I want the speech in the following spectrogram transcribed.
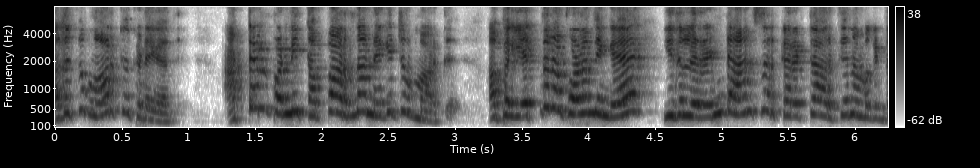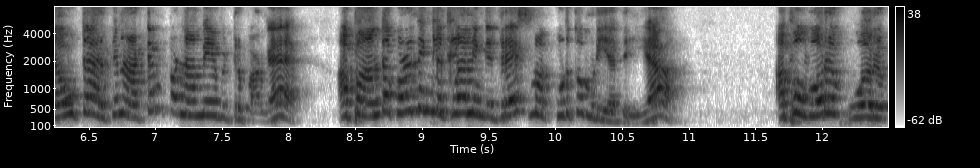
அதுக்கு மார்க் கிடையாது. அட்டம் பண்ணி தப்பா இருந்தா நெகட்டிவ் மார்க் அப்ப எத்தனை குழந்தைங்க இதுல ரெண்டு ஆன்சர் கரெக்டா இருக்கு நமக்கு டவுட்டா இருக்குன்னு அட்டம் பண்ணாமே விட்டுருப்பாங்க? அப்ப அந்த குழந்தைங்களுக்கு எல்லாம் நீங்க கிரேஸ் மார்க் கொடுக்க முடியாது இல்லையா? அப்போ ஒரு ஒரு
